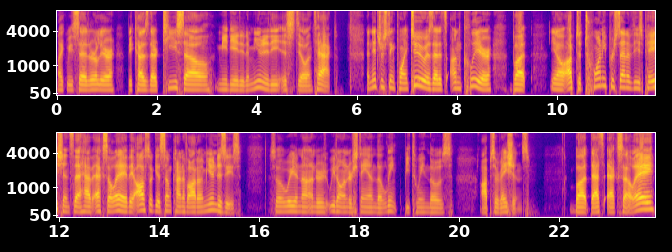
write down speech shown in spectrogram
like we said earlier, because their T cell mediated immunity is still intact. An interesting point, too, is that it's unclear, but you know, up to 20% of these patients that have XLA, they also get some kind of autoimmune disease. So we are not under we don't understand the link between those observations. But that's XLA,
